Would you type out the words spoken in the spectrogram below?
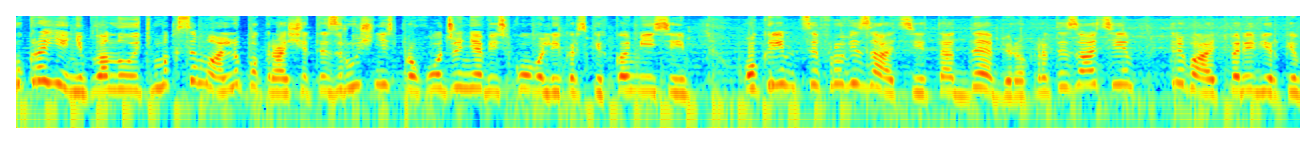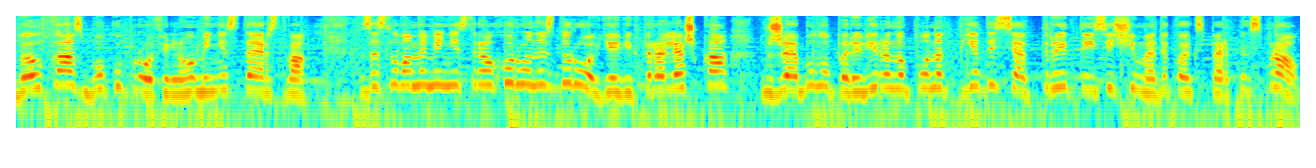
Україні планують максимально покращити зручність проходження військово-лікарських комісій. Окрім цифровізації та дебюрократизації, тривають перевірки ВЛК з боку профільного міністерства. За словами міністра охорони здоров'я Віктора Ляшка, вже було перевірено понад 53 тисячі медико-експертних справ.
